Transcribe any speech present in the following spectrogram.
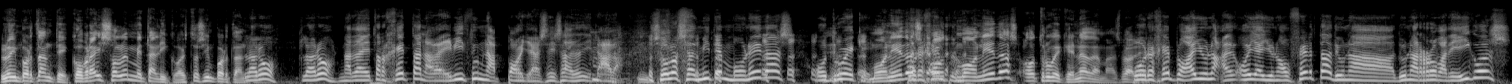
Lo importante, cobráis solo en metálico, esto es importante. Claro, claro, nada de tarjeta, nada de Bizum, una pollas, esa, nada. Solo se admiten monedas o trueque. Monedas, ejemplo, o, monedas o trueque, nada más, vale. por ejemplo, hay una, hoy hay una oferta de una, de una roba de higos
